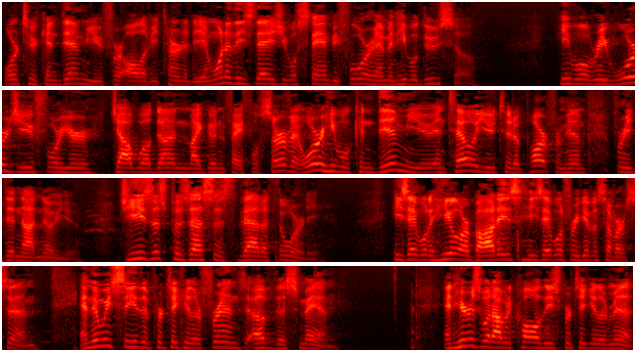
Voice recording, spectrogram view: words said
or to condemn you for all of eternity. And one of these days you will stand before him and he will do so. He will reward you for your job well done, my good and faithful servant, or he will condemn you and tell you to depart from him, for he did not know you. Jesus possesses that authority. He's able to heal our bodies. He's able to forgive us of our sin. And then we see the particular friends of this man. And here's what I would call these particular men.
